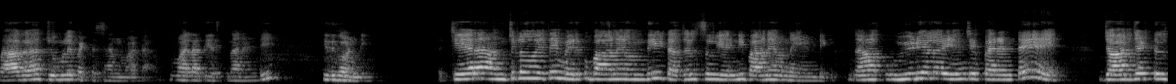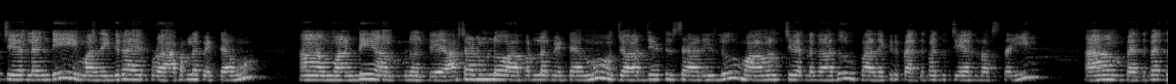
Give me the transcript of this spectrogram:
బాగా జూమ్లో పెట్టేసాను అనమాట మళ్ళా తీస్తున్నానండి. ఇదిగోండి. చీర అంచులో అయితే మెరుపు బాగానే ఉంది టజల్స్ ఇవన్నీ బాగానే ఉన్నాయండి. నాకు వీడియోలో ఏం చెప్పారంటే జార్జెట్ చీరలండి మా దగ్గర ఇప్పుడు ఆఫర్లో పెట్టాము. అంటే ఆషాఢంలో ఆఫర్లో పెట్టాము. జార్జెట్ శారీలు మామూలు చీరలు కాదు మా దగ్గర పెద్ద పెద్ద చీరలు వస్తాయి. పెద్ద పెద్ద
